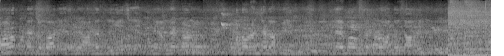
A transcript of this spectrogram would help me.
બાળકોને જમાડી અને આનંદ લઈએ છીએ અને અમને પણ મનોરંજન આપીએ છીએ. એટલે એમાં અમને ઘણો આનંદ આવે છે.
